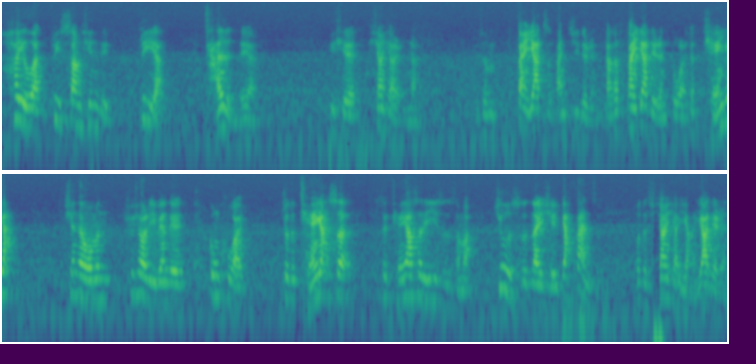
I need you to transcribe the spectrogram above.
还有啊最伤心的，最呀。残忍的呀，一些乡下人呢，就是贩鸭子、贩鸡的人，大概贩鸭的人多了，叫填鸭。现在我们学校里边的功课啊，叫做填鸭社。这填鸭社的意思是什么？就是那一些鸭贩子或者乡下养鸭的人，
